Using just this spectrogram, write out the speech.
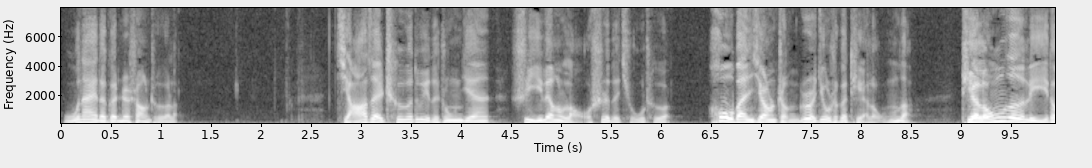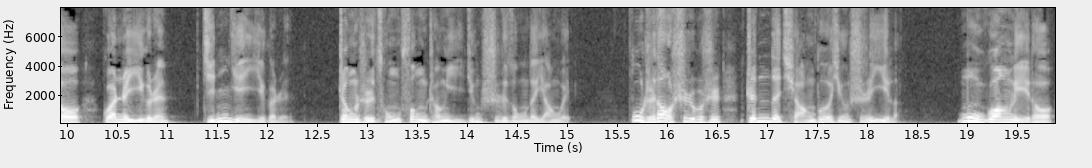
无奈地跟着上车了。夹在车队的中间是一辆老式的囚车。后半箱整个就是个铁笼子，铁笼子里头关着一个人，仅仅一个人，正是从凤城已经失踪的杨伟。不知道是不是真的强迫性失忆了，目光里头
